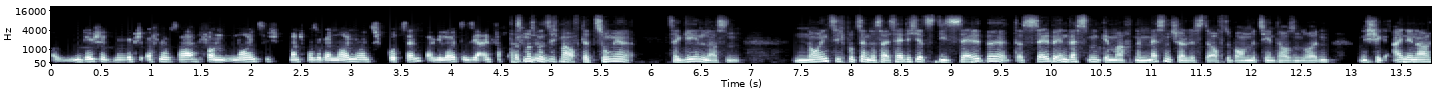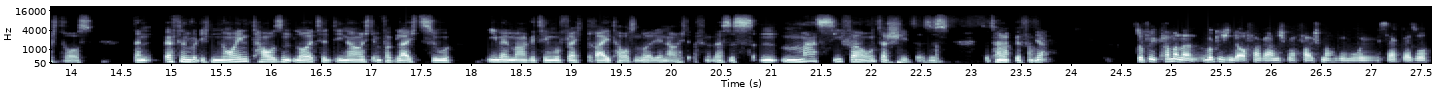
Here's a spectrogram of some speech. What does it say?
im Durchschnitt wirklich Öffnungsraten von 90, manchmal sogar 99 Prozent, weil die Leute sie einfach. Das öffnen. muss man sich mal auf der Zunge zergehen lassen. 90 Prozent. Das heißt, hätte ich jetzt dieselbe, dasselbe Investment gemacht, eine Messenger-Liste aufzubauen mit 10.000 Leuten und ich schicke eine Nachricht raus, dann öffnen wirklich 9.000 Leute die Nachricht im Vergleich zu E-Mail-Marketing, wo vielleicht 3000 Leute die Nachricht öffnen. Das ist ein massiver Unterschied. Das ist total abgefahren. Ja. So viel kann man dann wirklich in der Offer gar nicht mehr falsch machen, wie Maurice sagt. Also,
